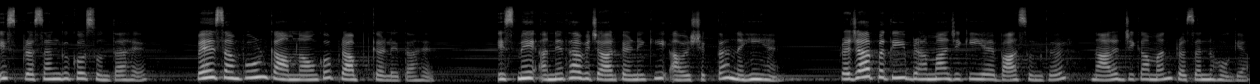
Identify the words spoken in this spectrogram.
इस प्रसंग को सुनता है, वह संपूर्ण कामनाओं को प्राप्त कर लेता है। इसमें अन्यथा विचार करने की आवश्यकता नहीं है। प्रजापति ब्रह्मा जी की यह बात सुनकर नारद जी का मन प्रसन्न हो गया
